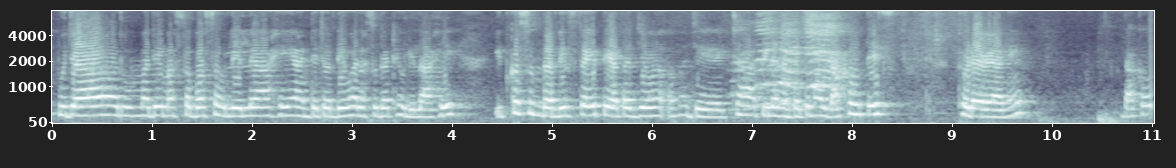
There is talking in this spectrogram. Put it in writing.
पूजा रूममध्ये मस्त बसवलेलं आहे आणि त्याच्यावर देवाला सुद्धा ठेवलेलं आहे. इतकं सुंदर दिसतंय ते आता जेवण म्हणजे चहा पिल्यानंतर तुम्हाला दाखवतेच थोड्या वेळाने. दाखव.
